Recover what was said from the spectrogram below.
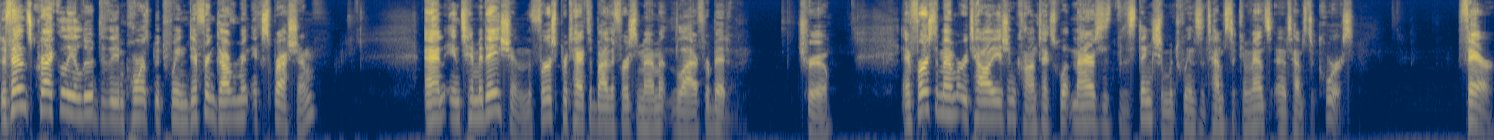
Defendants correctly allude to the importance between different government expression and intimidation, the first protected by the First Amendment, the latter forbidden. True. In First Amendment retaliation context, what matters is the distinction between attempts to convince and attempts to coerce. Fair.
